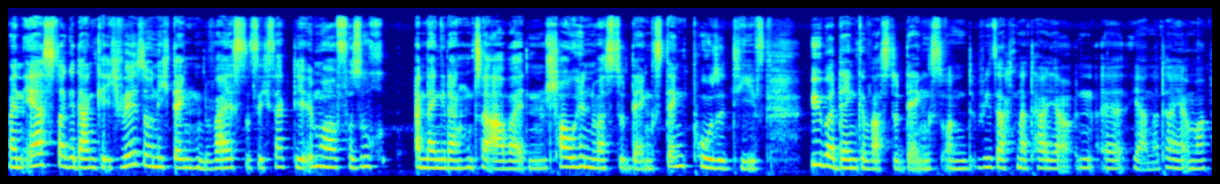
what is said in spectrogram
mein erster Gedanke, ich will so nicht denken, du weißt es, ich sag dir immer, versuch an deinen Gedanken zu arbeiten, schau hin, was du denkst, denk positiv, überdenke, was du denkst. Und wie sagt Natalia, äh, ja, Natalia immer,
